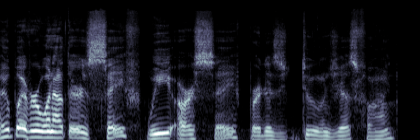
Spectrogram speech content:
I hope everyone out there is safe. We are safe. Britt is doing just fine.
